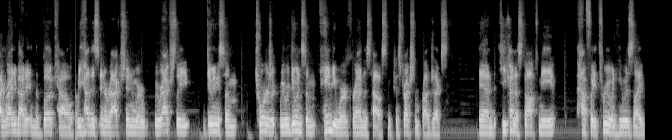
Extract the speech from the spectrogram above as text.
I write about it in the book how we had this interaction where we were actually doing some chores. We were doing some handiwork around his house, some construction projects, and he kind of stopped me halfway through, and he was like,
